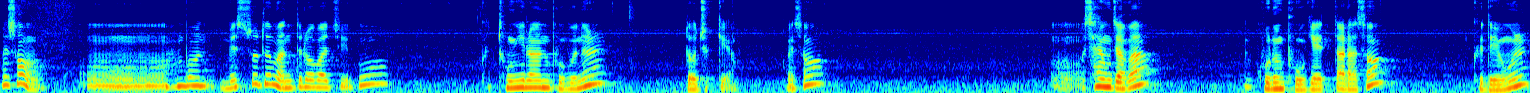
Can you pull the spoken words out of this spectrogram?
그래서 어, 한번 메소드 만들어 가지고 그 동일한 부분을 넣어줄게요. 그래서 어, 사용자가 고른 보기에 따라서 그 내용을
